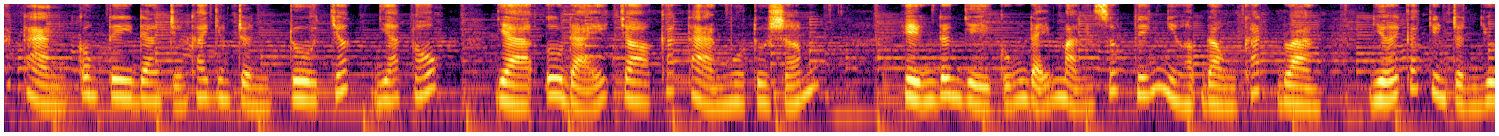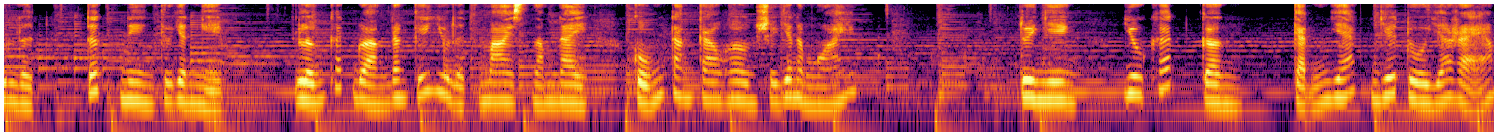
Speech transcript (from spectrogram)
khách hàng, công ty đang triển khai chương trình tour chất giá tốt và ưu đãi cho khách hàng mua tour sớm. Hiện đơn vị cũng đẩy mạnh xúc tiến nhiều hợp đồng khách đoàn với các chương trình du lịch tất niên cho doanh nghiệp. Lượng khách đoàn đăng ký du lịch MICE năm nay cũng tăng cao hơn so với năm ngoái. Tuy nhiên, du khách cần cảnh giác với tour giá rẻ.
